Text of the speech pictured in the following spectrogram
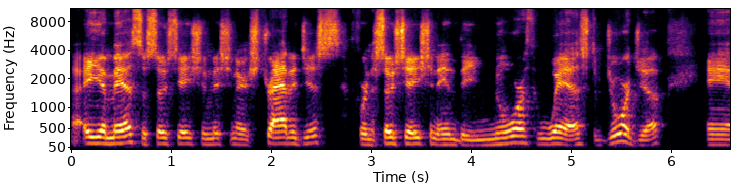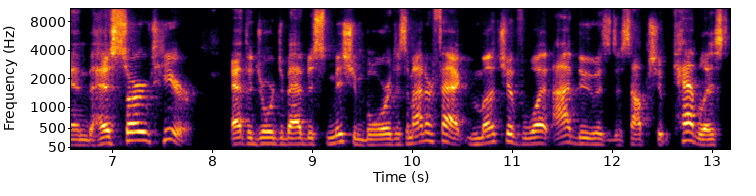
uh, AMS Association Missionary Strategist for an association in the Northwest of Georgia and has served here at the Georgia Baptist Mission Board. As a matter of fact, much of what I do as a discipleship catalyst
